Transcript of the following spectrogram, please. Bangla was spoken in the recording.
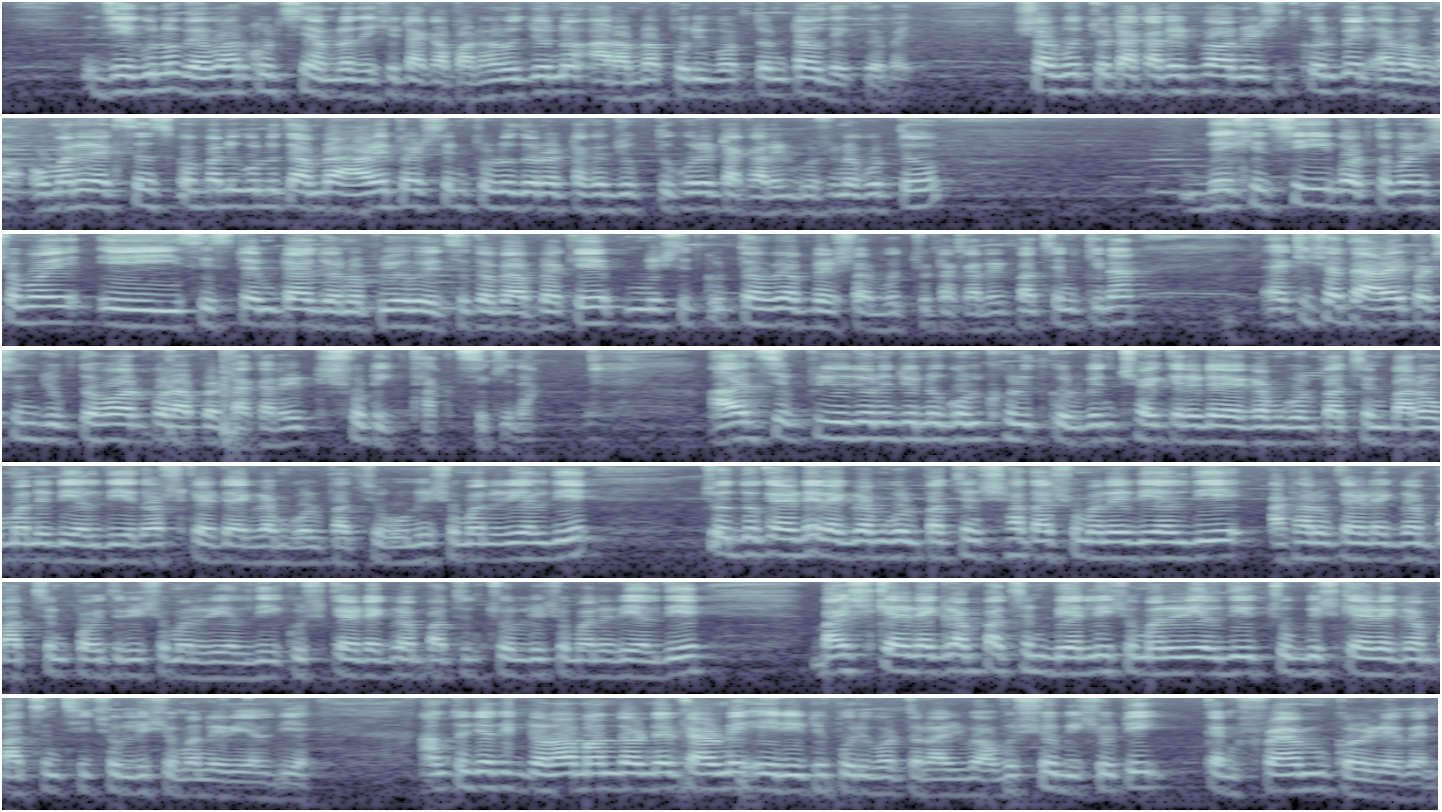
যেগুলো ব্যবহার করছি আমরা দেশে টাকা পাঠানোর জন্য আর আমরা পরিবর্তনটাও দেখতে পাই। সর্বোচ্চ টাকা রেট পাওয়া নিশ্চিত করবেন এবং ওমানের এক্সচেঞ্জ কোম্পানিগুলোতে আমরা আড়াই পার্সেন্ট প্রণোদনার টাকা যুক্ত করে টাকা রেট ঘোষণা করতেও দেখেছি বর্তমান সময় এই সিস্টেমটা জনপ্রিয় হয়েছে। তবে আপনাকে নিশ্চিত করতে হবে আপনার সর্বোচ্চ টাকা রেট পাচ্ছেন কিনা। একই সাথে আড়াই পার্সেন্ট যুক্ত হওয়ার পর আপনার টাকা রেট সঠিক থাকছে কিনা। আজ প্রিয়জনের জন্য গোল খরিদ করবেন। ছয় ক্যারেটের এক গ্রাম গোল পাচ্ছেন বারো মানের রিয়াল দিয়ে, দশ ক্যারেটের এক গ্রাম গোল পাচ্ছেন উনিশ মানের রিয়াল দিয়ে। চোদ্দ ক্যারেটের এক গ্রাম গোল্ড পাচ্ছেন সাতাশ সমানের রিয়াল দিয়ে, আঠারো ক্যারেট এক গ্রাম পাচ্ছেন পঁয়ত্রিশ সমানের রিয়াল দিয়ে, একুশ ক্যারেট এক গ্রাম পাচ্ছেন চল্লিশ সমানের রিয়াল দিয়ে, বাইশ ক্যারেট এক গ্রাম পাচ্ছেন বিয়াল্লিশ সমানের রিয়াল দিয়ে, চব্বিশ ক্যারেট এক গ্রাম পাচ্ছেন ছেচল্লিশ সমানের রিয়াল দিয়ে। আন্তর্জাতিক ডলার মানদণ্ডের কারণে এই রেটে পরিবর্তন আসবে। অবশ্যই বিষয়টি কনফার্ম করে নেবেন।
